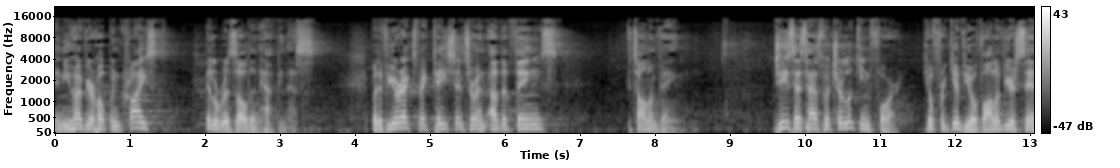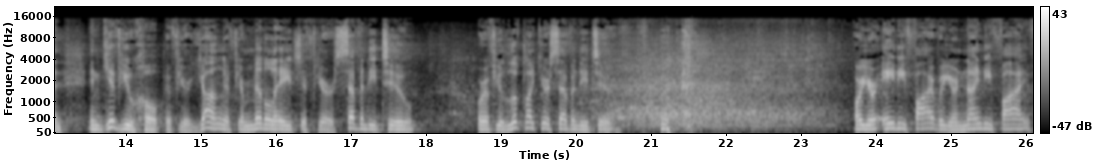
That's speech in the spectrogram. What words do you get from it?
and you have your hope in Christ, it'll result in happiness. But if your expectations are in other things, it's all in vain. Jesus has what you're looking for. He'll forgive you of all of your sin and give you hope if you're young, if you're middle aged, if you're 72, or if you look like you're 72, or you're 85 or you're 95,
